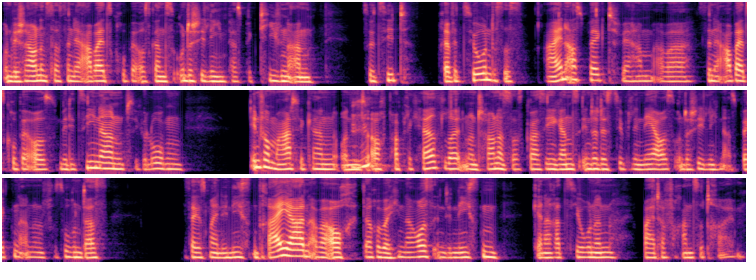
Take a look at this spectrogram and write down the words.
Und wir schauen uns das in der Arbeitsgruppe aus ganz unterschiedlichen Perspektiven an. Suizidprävention, das ist ein Aspekt. Wir haben aber sind eine Arbeitsgruppe aus Medizinern, Psychologen, Informatikern und mhm. auch Public Health Leuten und schauen uns das quasi ganz interdisziplinär aus unterschiedlichen Aspekten an und versuchen das ich sage es mal, in den nächsten drei Jahren, aber auch darüber hinaus in den nächsten Generationen weiter voranzutreiben.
